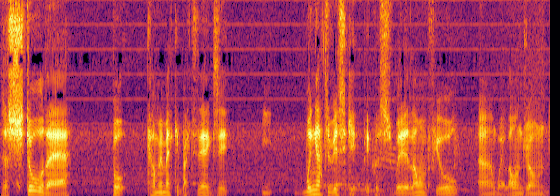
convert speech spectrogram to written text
There's a store there, but can we make it back to the exit? We have to risk it because we're low on fuel and we're low on drones.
